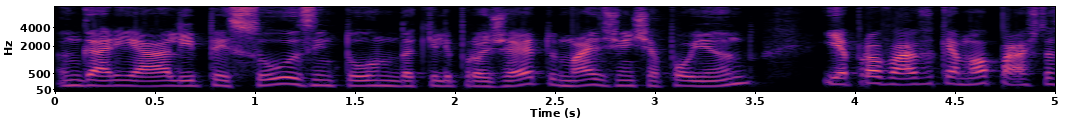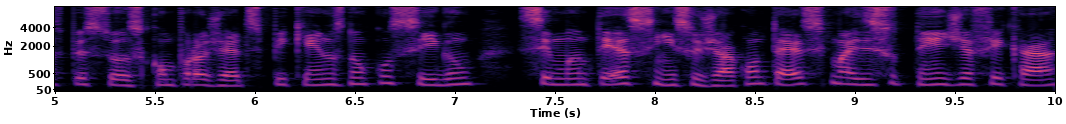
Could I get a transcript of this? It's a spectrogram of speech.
angariar ali pessoas em torno daquele projeto, mais gente apoiando, e é provável que a maior parte das pessoas com projetos pequenos não consigam se manter assim. Isso já acontece, mas isso tende a ficar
